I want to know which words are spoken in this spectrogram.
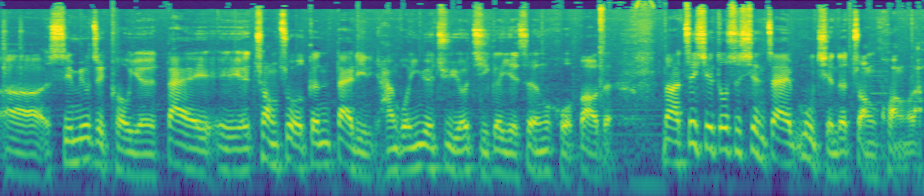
呃 C Musical 也代也创作跟代理韩国音乐剧，有几个也是很火爆的。那这些都是现在目前的状况了。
